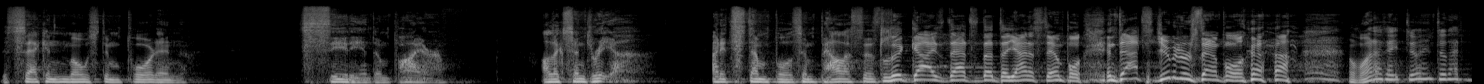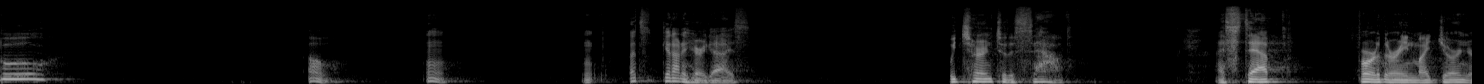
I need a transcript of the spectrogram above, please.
The second most important city in the empire, Alexandria, and its temples and palaces. Look, guys, that's the Diana's temple, and that's Jupiter's temple. what are they doing to that bull? Oh. Mm. Mm. Let's get out of here, guys. We turn to the south. A step further in my journey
